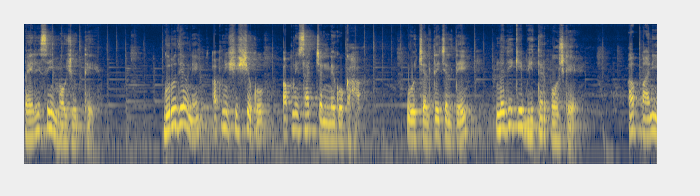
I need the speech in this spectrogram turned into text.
पहले से ही मौजूद थे। गुरुदेव ने अपने शिष्य को अपने साथ चलने को कहा। वो चलते चलते नदी के भीतर पहुँच गए। अब पानी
